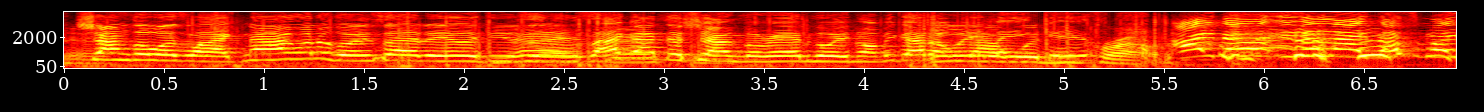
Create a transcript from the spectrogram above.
Yes. Shango was like, nah, I want to go inside there with you. Yes. I got the Shango Red going on. We got away Ea like would be proud. I know. You're like, that's my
